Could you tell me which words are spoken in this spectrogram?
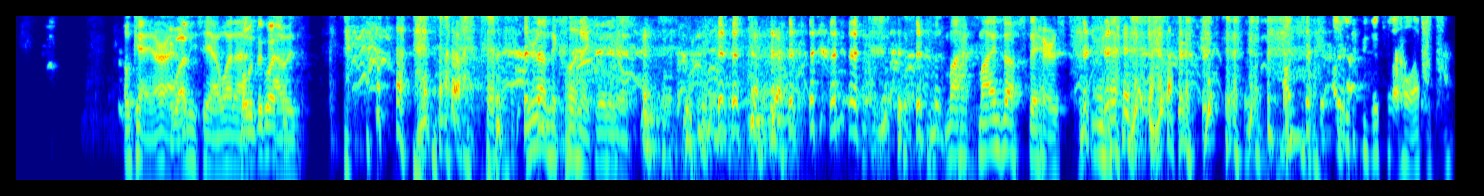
Okay. All right. What? Let me see. I want to. What was the question? You're not in the clinic. Wait a minute. My, mine's upstairs. I'll just, do this for the whole episode.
